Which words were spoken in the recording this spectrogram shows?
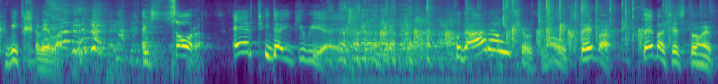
ქვით ყველაფერი. აი სწორად. ერთი და იგივეა ეს. ხო და არა უშავს, მაო, ხდება, ხდება შეცდომები.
